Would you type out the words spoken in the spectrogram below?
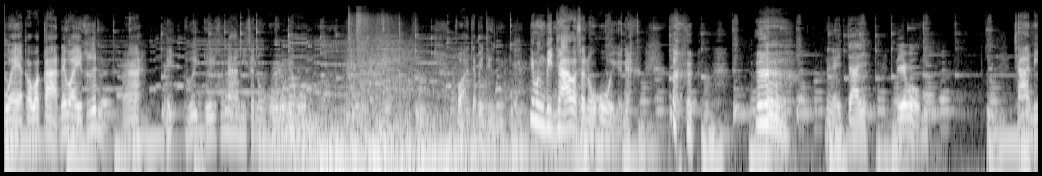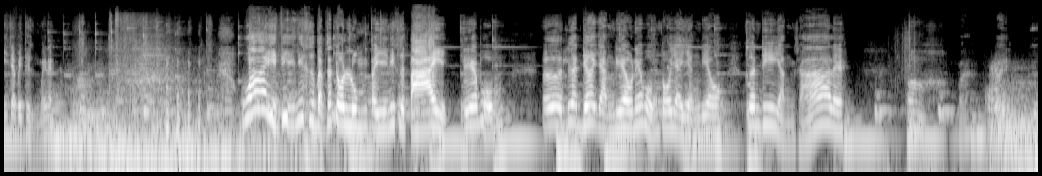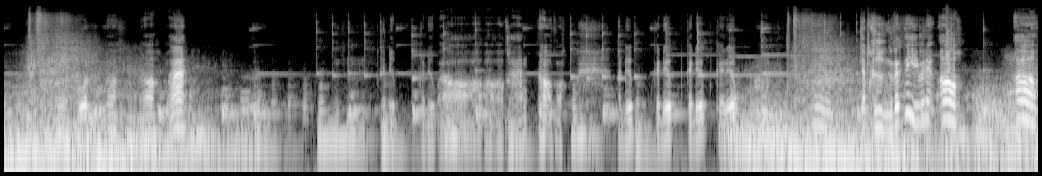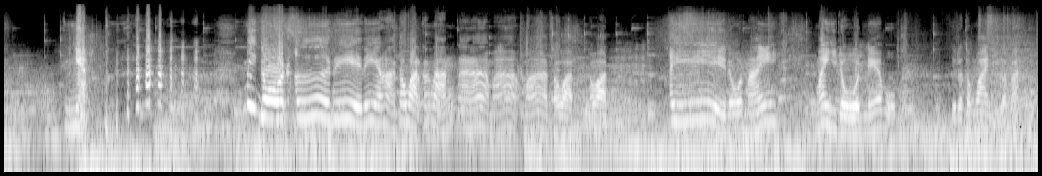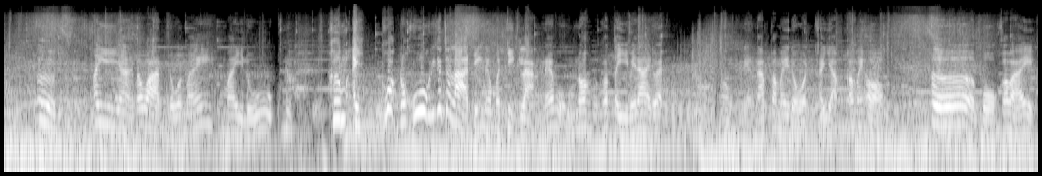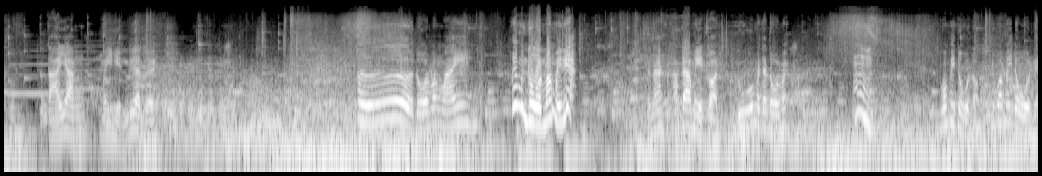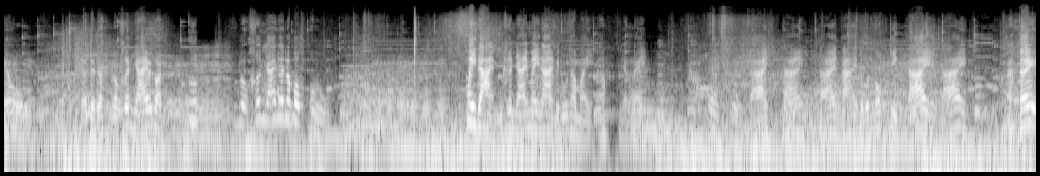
แหวกอวกาศได้ไวขึ้นนะเฮ้ยเฮ้ยเฮ้ยข้างหน้ามีสโนโอนะครับผมกว่าจะไปถึง นี่มึงบินช้ากว่าสโนโออีกเหรอเนี่ยเหนื่อยใจเนี่ยผม ชาตินี้จะไปถึงไหมเนี่ยว้ายทีนี่คือแบบถ้าโดนลุมตีนี่คือตายเนี่ยผม เออเลือดเยอะอย่างเดียวเนี่ยผมตัวใหญ่อย่างเดียว เคลื่อนที่อย่างช้าเลยโอ้มาไปนี่คุณอ๋อมากระดึบกระดึบอ๋ออ๋ออ๋อค้างอ๋อกระดึบกระดึบกระดึบกระดึบจะถึงสักทีไหมเนี่ยอ้าวอ้าวแงบ ไม่โดน เออ นี่นี่หางตวัดข้างหลังนะมามาตวัดตวัดไอ้โดนไหม ไม่โดนเนี่ยผม คือเราต้องว่ายหนีก่อนปะเออไอ้หางตวัดโดนไหม ไม่รู้คือไอ้พวกนกคูกนี่ก็ฉลาดจริงเนี่ยมาจิกหลังเนี่ยผมเนาะก็ตีไม่ได้ด้วยเอาเนี่ยงับก็ไม่โดนขยับก็ไม่ออก เออ โบกเข้าไปตายยัง ไม่เห็นเลือดเลย เออ โดนบ้างไหมเฮ้ยมันโดนบ้างไหมเนี่ยเดี๋ยวนะ อัพดาเมจก่อน ดูว่ามันจะโดนไหมอืมว่าไม่โดนหรอกพี่ว่าไม่โดนนะครับผมเดี๋ยวเดี๋ยวเดี๋ยวเราเคลื่อนย้ายไปก่อนอึ๊บเราเคลื่อนย้ายด้วยระบบ โอ้โหไม่ได้ มันเคลื่อนย้ายไม่ได้ ไม่รู้ทำไม เอ้า ยังไง โอ้โห ตาย ตาย ตาย ตาย โดนนกจิก ตาย ตาย เฮ้ย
